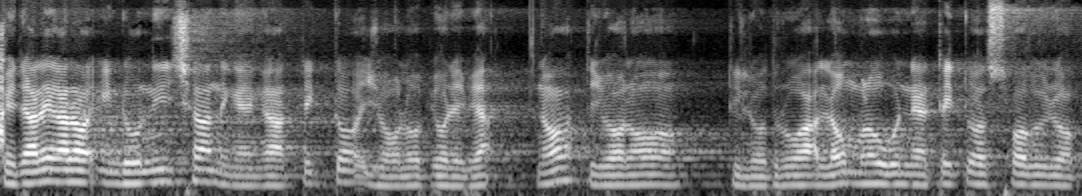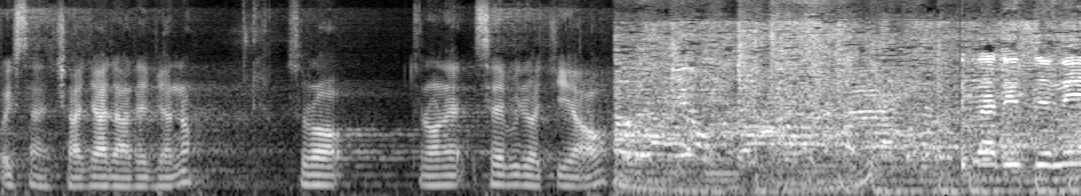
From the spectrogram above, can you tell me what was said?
ခေတ္တလေးကတော့အင်ဒိုနီးရှားနိုင်ငံက TikTok ရော်လို့ပြောတယ်ဗျเนาะဒီရော်လုံးဒီလိုသူတို့ကအလုံးမလုံးဝနဲ့ TikTok ဆော့ပြီးတော့ပိတ်ဆန်ချကြတာတယ်ဗျเนาะဆိုတော့ ကျွန်တော်လည်းဆက်ပြီးတော့ကြည့်အောင် Kita di sini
